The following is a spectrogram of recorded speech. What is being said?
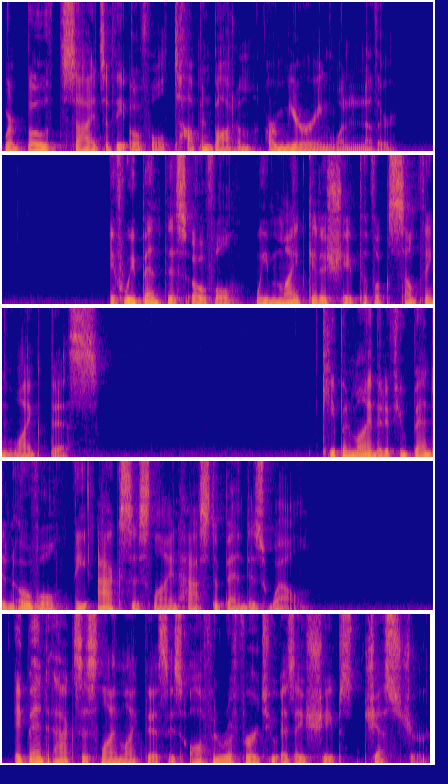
where both sides of the oval, top and bottom, are mirroring one another. If we bent this oval, we might get a shape that looks something like this. Keep in mind that if you bend an oval, the axis line has to bend as well. A bent axis line like this is often referred to as a shape's gesture.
